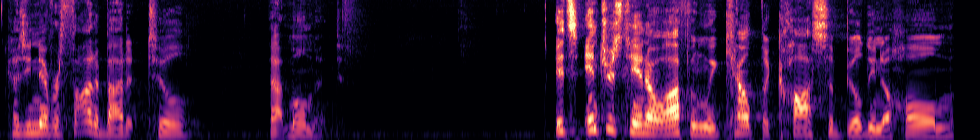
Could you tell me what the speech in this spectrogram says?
Because you never thought about it till that moment. It's interesting how often we count the costs of building a home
